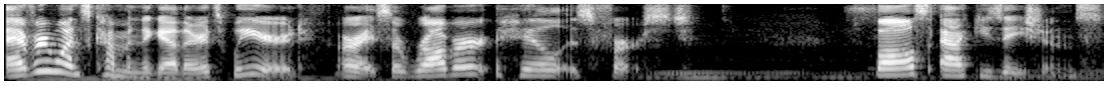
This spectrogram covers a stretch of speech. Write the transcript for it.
Everyone's coming together. It's weird. Alright, so Robert Hill is first. False accusations.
